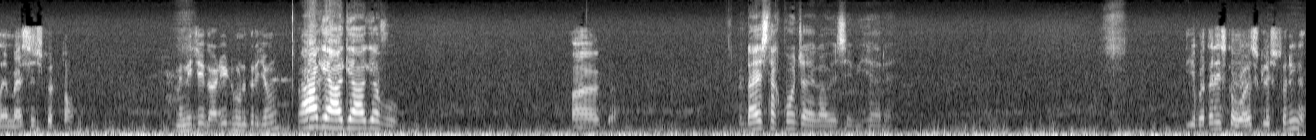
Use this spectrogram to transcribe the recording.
मैं मैसेज करता हूँ। मैं नीचे गाड़ी ढूंढ कर जाऊँ। आ गया आ गया आ गया वो। आ गया। डाइस तक पहुँच जाएगा वैसे भी खैर है। पता नहीं इसका वॉइस ग्लिच तो नहीं है?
